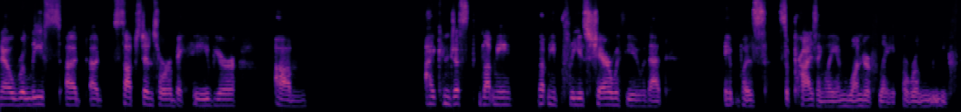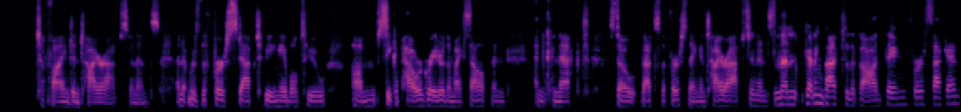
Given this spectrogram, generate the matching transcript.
know release a, a, substance or a behavior um, i can just let me let me please share with you that it was surprisingly and wonderfully a relief to find entire abstinence. And it was the first step to being able to um, seek a power greater than myself and and connect. So that's the first thing, entire abstinence. And then getting back to the God thing for a second.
